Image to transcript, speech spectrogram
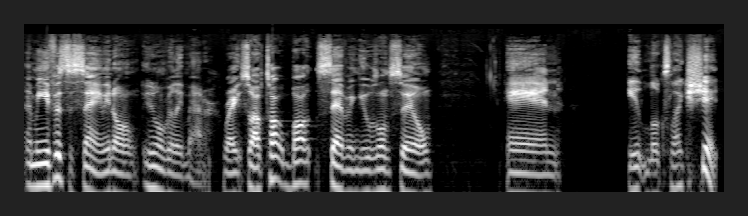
I mean, if it's the same, it don't it don't really matter, right? So I've talked about Seven. It was on sale, and it looks like shit.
